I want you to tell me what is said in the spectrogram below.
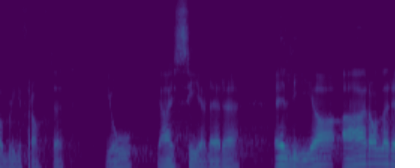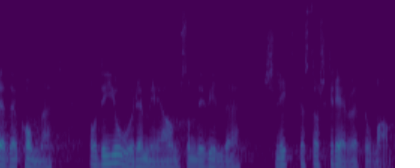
og bli fraktet? Jo, jeg sier dere, Elia er allerede kommet, og de gjorde med ham som de ville, slik det står skrevet om ham.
